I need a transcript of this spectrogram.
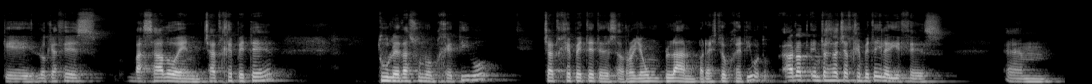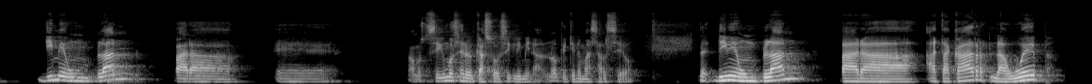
que lo que hace es, basado en ChatGPT, tú le das un objetivo ChatGPT te desarrolla un plan para este objetivo. Ahora entras a ChatGPT y le dices, em, dime un plan para... Eh, vamos, seguimos en el caso ese criminal, ¿no? que tiene más salseo. Dime un plan para atacar la web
